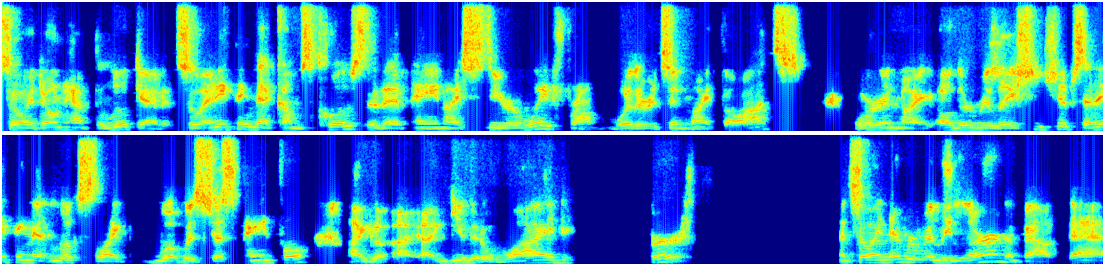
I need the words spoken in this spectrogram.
so I don't have to look at it. So anything that comes close to that pain, I steer away from, whether it's in my thoughts or in my other relationships, anything that looks like what was just painful, I go, I, I give it a wide berth. And so I never really learn about that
